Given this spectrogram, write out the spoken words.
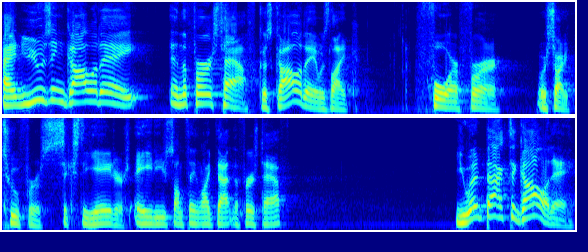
and using Golladay in the first half, because Golladay was like four for, or sorry, two for 68 or 80, something like that in the first half. You went back to Golladay,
